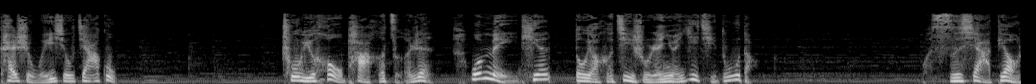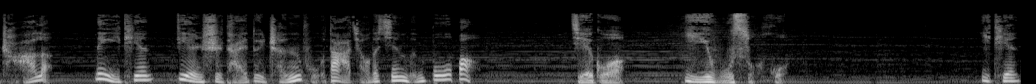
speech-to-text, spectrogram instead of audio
开始维修加固。出于后怕和责任，我每天都要和技术人员一起督导。我私下调查了那一天电视台对陈浦大桥的新闻播报，结果一无所获。一天，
